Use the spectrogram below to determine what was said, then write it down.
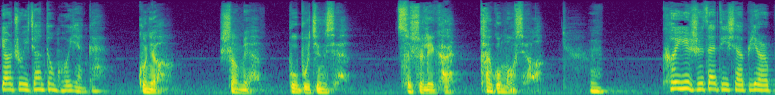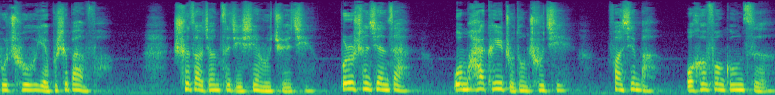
要注意将洞口掩盖。姑娘，上面步步惊险，此时离开太过冒险了。嗯，可一直在地下避而不出也不是办法，迟早将自己陷入绝境。不如趁现在，我们还可以主动出击。放心吧，我和凤公子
